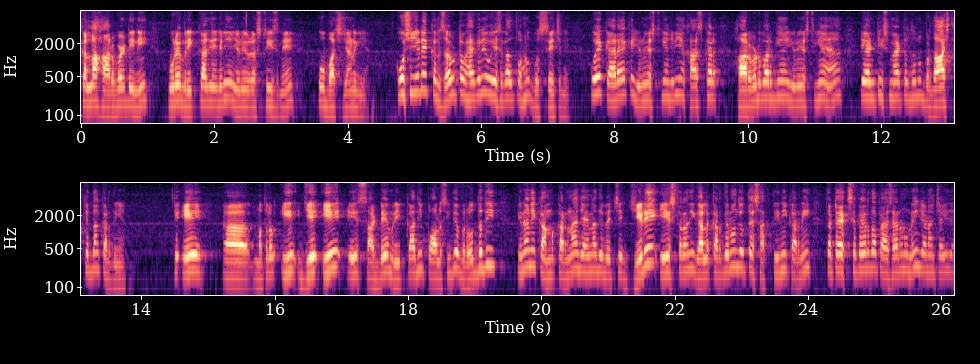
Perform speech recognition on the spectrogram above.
ਕੱਲਾ ਹਾਰਵਰਡ ਹੀ ਨਹੀਂ, ਪੂਰੇ ਅਮਰੀਕਾ ਦੀਆਂ ਜਿਹੜੀਆਂ ਯੂਨੀਵਰਸਿਟੀਆਂ ਨੇ, ਉਹ ਬਚ ਜਾਣਗੀਆਂ। ਕੁਝ ਜਿਹੜੇ ਕੰਜ਼ਰਵੇਟਿਵ ਹੈਗੇ ਨੇ, ਉਹ ਇਸ ਗੱਲ ਤੋਂ ਹੁਣ ਗੁੱਸੇ 'ਚ ਨੇ। ਉਹ ਇਹ ਕਹਿ ਰਿਹਾ ਕਿ ਯੂਨੀਵਰਸਿਟੀਆਂ ਜਿਹੜੀਆਂ ਖਾਸ ਕਰ ਹਾਰਵਰਡ ਵਰਗੀਆਂ ਯੂਨੀਵਰਸਿਟੀਆਂ ਆ, ਇਹ ਐਂਟੀ ਸਮੈਟਿਜ਼ਮ ਨੂੰ ਬਰਦਾਸ਼ਤ ਕਿੱਦਾਂ ਕਰਦੀਆਂ? ਕਿ ਇਹ ਮਤਲਬ ਇਹ, ਜੇ ਇਹ ਇਹ ਸਾਡੇ ਅਮਰੀਕਾ ਦੀ ਪਾਲਿਸੀ ਦੇ ਵਿਰੁੱਧ ਦੀ ਇਹਨਾਂ ਨੇ ਕੰਮ ਕਰਨਾ ਜਾਂ ਇਹਨਾਂ ਦੇ ਵਿੱਚ ਜਿਹੜੇ ਇਸ ਤਰ੍ਹਾਂ ਦੀ ਗੱਲ ਕਰਦੇ ਉਹਨਾਂ ਦੇ ਉੱਤੇ ਸਖਤੀ ਨਹੀਂ ਕਰਨੀ, ਤਾਂ ਟੈਕਸ ਪੇਅਰ ਦਾ ਪੈਸਾ ਇਹਨਾਂ ਨੂੰ ਨਹੀਂ ਜਾਣਾ ਚਾਹੀਦਾ।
